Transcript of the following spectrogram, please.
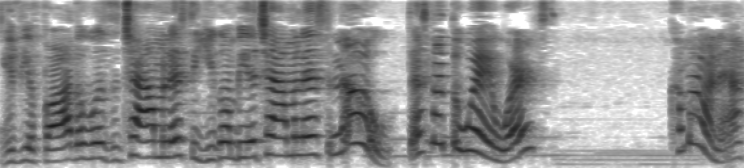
If your father was a child molester, you gonna be a child molester? No, that's not the way it works. Come on now.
